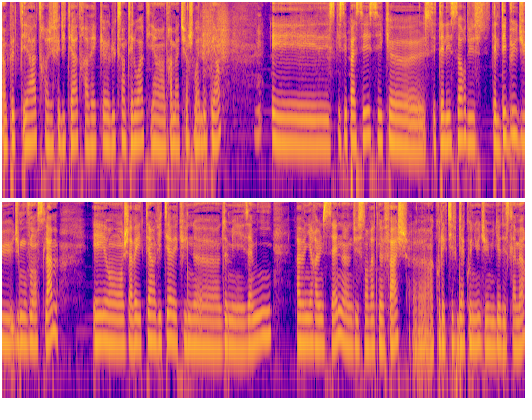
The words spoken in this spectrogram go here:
un peu de théâtre. J'ai fait du théâtre avec euh, Luc Saint-Éloi, qui est un dramaturge guadeloupéen. Et ce qui s'est passé, c'est que c'était l'essor du, c'était le début du, du mouvement slam. Et j'avais été invitée avec une de mes amies à venir à une scène du 129H, un collectif bien connu du milieu des slammers.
